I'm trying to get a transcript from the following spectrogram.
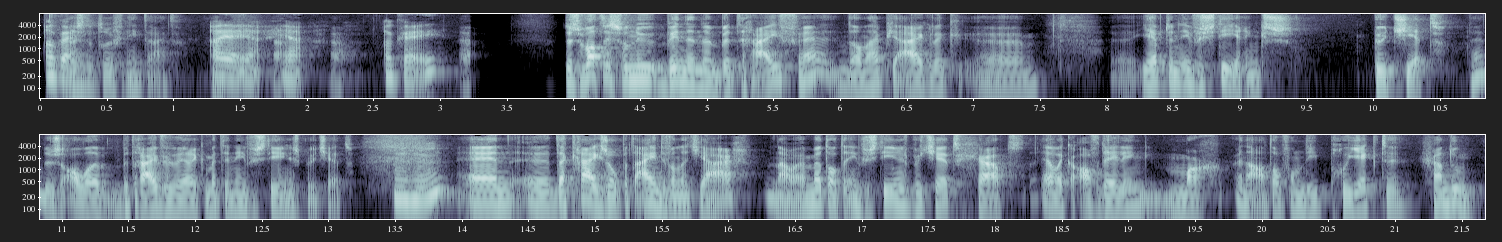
Okay. Dat is de terugverdientijd. Oh ja, ja, ja. ja. ja. Oké. Okay. Dus wat is er nu binnen een bedrijf? Hè? Dan heb je eigenlijk, uh, je hebt een investeringsbudget. Hè? Dus alle bedrijven werken met een investeringsbudget. Mm -hmm. En uh, daar krijgen ze op het einde van het jaar. Nou, en met dat investeringsbudget gaat elke afdeling mag een aantal van die projecten gaan doen.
